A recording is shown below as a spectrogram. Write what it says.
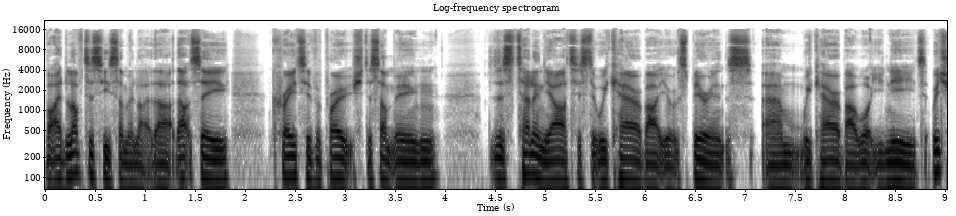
But i'd love to see something like that. That's a creative approach to something just telling the artist that we care about your experience, um, we care about what you need, which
